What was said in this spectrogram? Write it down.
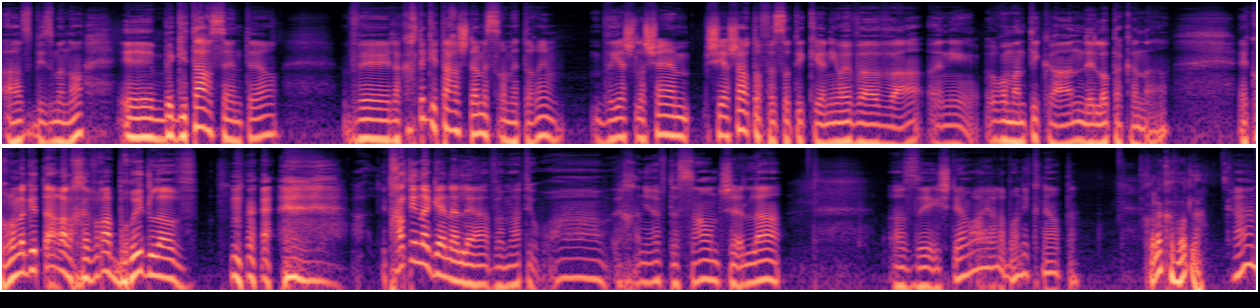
אז, בזמנו, ב Guitar Center, ולקחתי גיטרה 12 מיתרים, ויש לה שם שישר תופס אותי כי אני אוהב אהבה, אני רומנטיקן ללא תקנה. אה, קוראים לגיטרה, לחברה Breedlove. התחלתי לנגן עליה, ואמרתי, וואו, איך אני אוהב את הסאונד שלה. אז אה, אשתי אמרה, יאללה, בוא נקנה אותה. כל הכבוד לה. כן,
